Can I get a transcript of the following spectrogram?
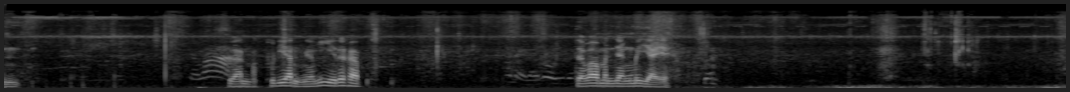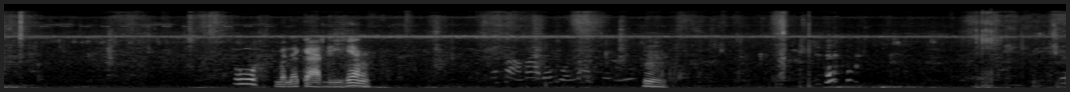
นสวนบักทุเรียนก็มีด้วยครับ แต่ว่ามันยังไม่ใหญ่โอ้บรรยากาศดีแห้งอืม มา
